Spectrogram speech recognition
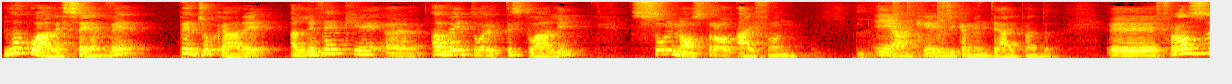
la quale serve per giocare alle vecchie eh, avventure testuali sul nostro iPhone e anche logicamente iPad. Eh, Froz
